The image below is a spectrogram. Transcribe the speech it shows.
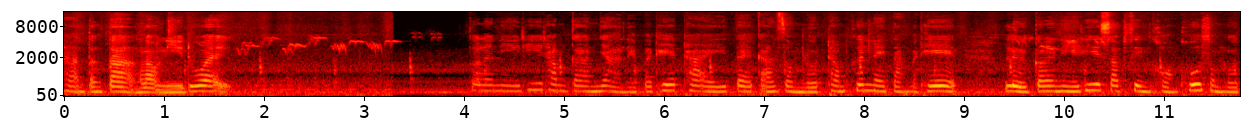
ฐานต่างๆ เหล่านี้ด้วย กรณีที่ทำการหย่าในประเทศไทย แต่การสมรสทำขึ้นในต่างประเทศ หรือกรณีที่ทรัพย์สินของคู่สมรส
